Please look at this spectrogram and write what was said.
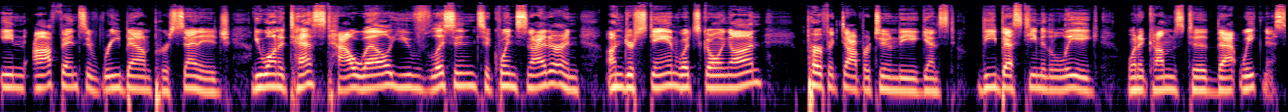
in offensive rebound percentage. You want to test how well you've listened to Quinn Snyder and understand what's going on? Perfect opportunity against the best team in the league when it comes to that weakness.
